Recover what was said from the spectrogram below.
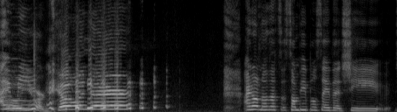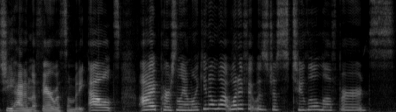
I oh, mean, you are going there. I don't know. That's some people say that she she had an affair with somebody else. I personally, I'm like, you know what? What if it was just two little lovebirds?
